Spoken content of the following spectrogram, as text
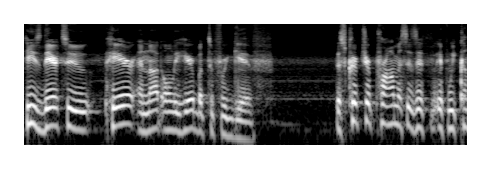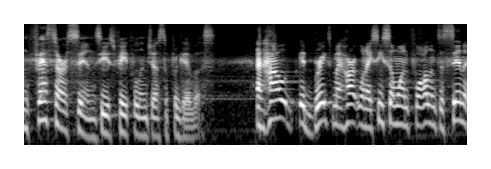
He's there to hear and not only hear, but to forgive. The scripture promises if, if we confess our sins, He is faithful and just to forgive us. And how it breaks my heart when I see someone fall into sin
